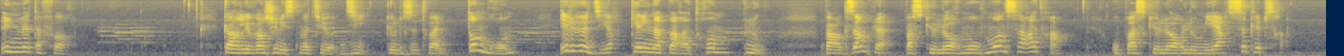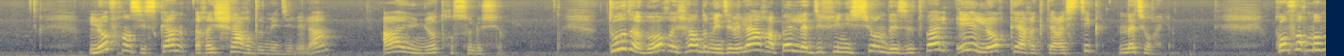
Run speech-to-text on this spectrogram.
une métaphore. Quand l'évangéliste Matthieu dit que les étoiles tomberont, il veut dire qu'elles n'apparaîtront plus. Par exemple, parce que leur mouvement s'arrêtera ou parce que leur lumière s'éclipsera. Le franciscain Richard de Medivella a une autre solution. Tout d'abord, Richard de Medievilla rappelle la définition des étoiles et leurs caractéristiques naturelles. Conformément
